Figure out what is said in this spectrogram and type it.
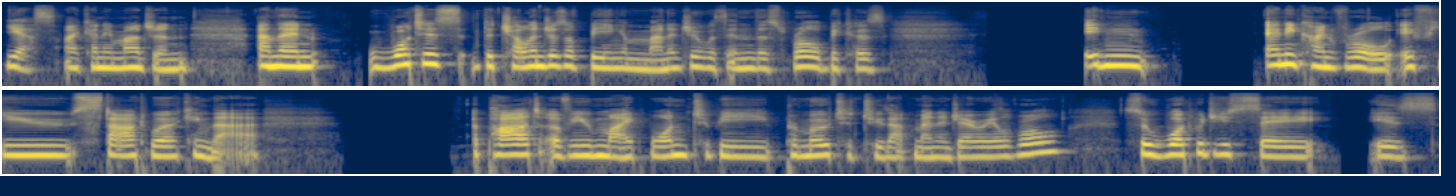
Yes, I can imagine. And then what is the challenges of being a manager within this role? Because in any kind of role, if you start working there, a part of you might want to be promoted to that managerial role. So, what would you say is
